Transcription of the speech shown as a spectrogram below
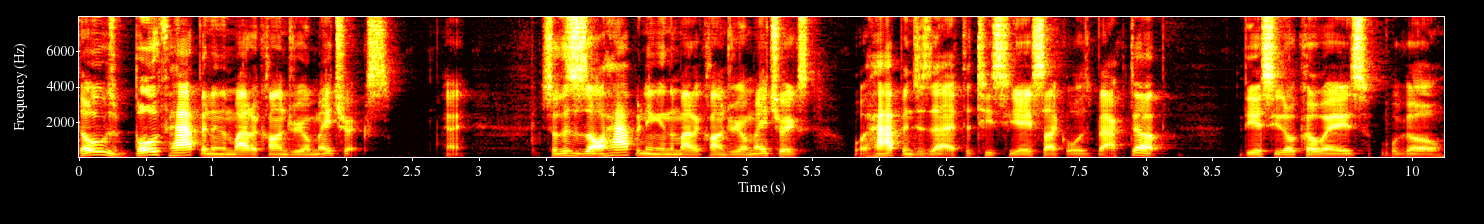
Those both happen in the mitochondrial matrix. Okay, so this is all happening in the mitochondrial matrix. What happens is that if the TCA cycle is backed up, the acetyl CoAs will go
